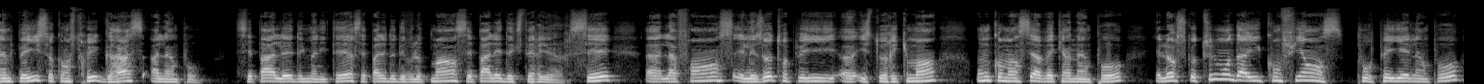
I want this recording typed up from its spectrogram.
un pays se construit grâce à l'impôt. C'est pas l'aide humanitaire, c'est pas l'aide de développement, c'est pas l'aide extérieure. C'est euh, la France et les autres pays euh, historiquement ont commencé avec un impôt et lorsque tout le monde a eu confiance pour payer l'impôt,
